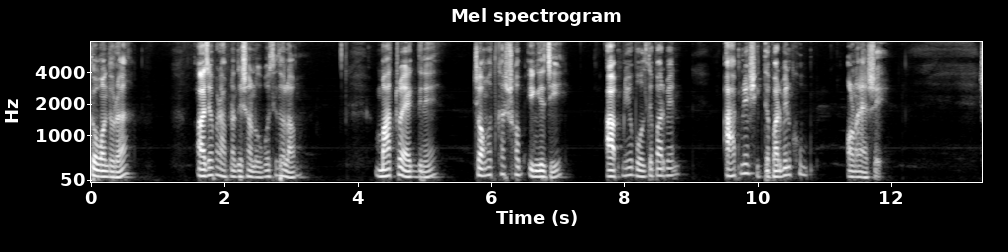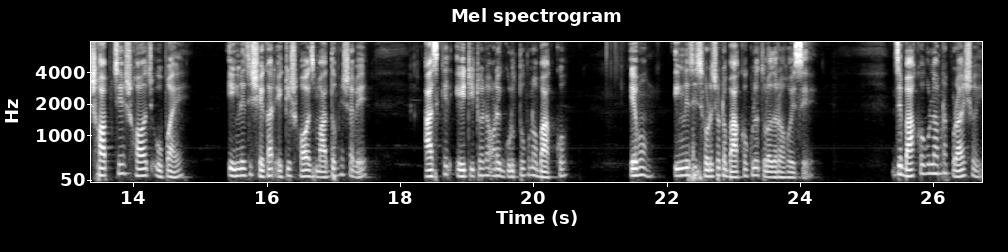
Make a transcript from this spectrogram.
তো বন্ধুরা, আজ আবার আপনাদের সামনে উপস্থিত হলাম। মাত্র একদিনে চমৎকার সব ইংরেজি আপনিও বলতে পারবেন, আপনিও শিখতে পারবেন খুব অনায়াসে। সবচেয়ে সহজ উপায়ে ইংরেজি শেখার একটি সহজ মাধ্যম হিসাবে আজকের এই টিউটোরিয়ালে অনেক গুরুত্বপূর্ণ বাক্য এবং ইংরেজি ছোটো ছোটো বাক্যগুলো তুলে ধরা হয়েছে, যে বাক্যগুলো আমরা প্রায়শই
